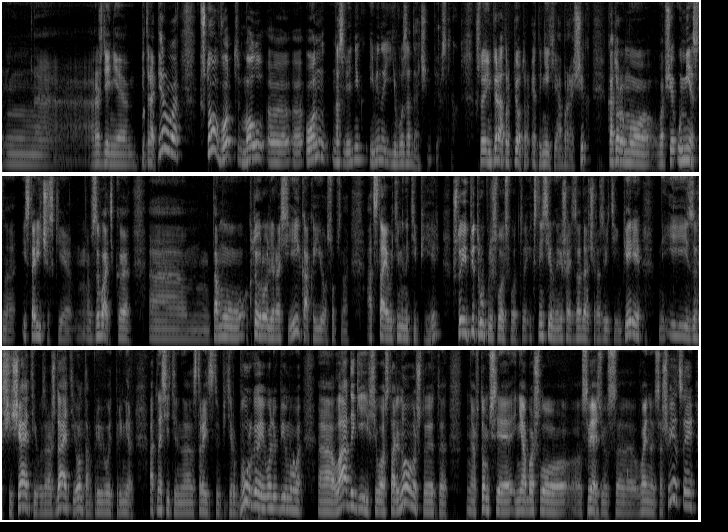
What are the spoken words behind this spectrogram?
рождения Петра Первого, что вот, мол, э, э, он наследник именно его задач имперских. Что император Петр – это некий образчик, которому вообще уместно исторически взывать к э, тому, к той роли России, как ее, собственно, отстаивать именно теперь, что и Петру пришлось вот экстенсивно решать задачи развития империи, и защищать, и возрождать. И он там приводит пример относительно строительства Петербурга, его любимого, э, Ладоги и всего остального, что это э, в том числе не обошло связью с э, войной со Швецией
